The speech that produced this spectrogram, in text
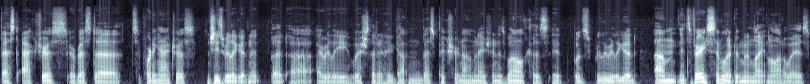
Best Actress or Best uh, Supporting Actress, and she's really good in it. But uh, I really wish that it had gotten Best Picture nomination as well because it was really, really good. Um, it's very similar to Moonlight in a lot of ways.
